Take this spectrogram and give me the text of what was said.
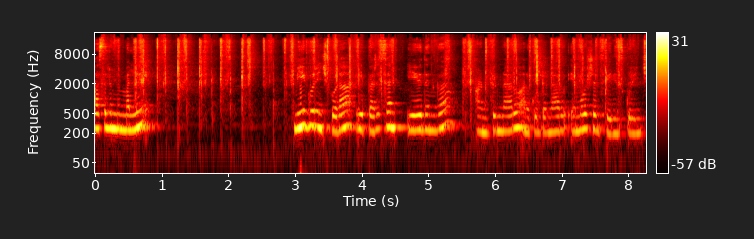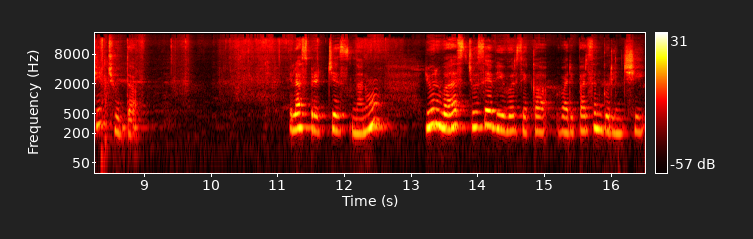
అసలు మిమ్మల్ని మీ గురించి కూడా ఈ పర్సన్ ఏ విధంగా అంటున్నారు అనుకుంటున్నారు ఎమోషన్స్ ఫీలింగ్స్ గురించి చూద్దాం. ఇలా స్ప్రెడ్ చేస్తున్నాను. యూనివర్స్ చూసే వ్యూవర్స్ యొక్క వారి పర్సన్ గురించి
